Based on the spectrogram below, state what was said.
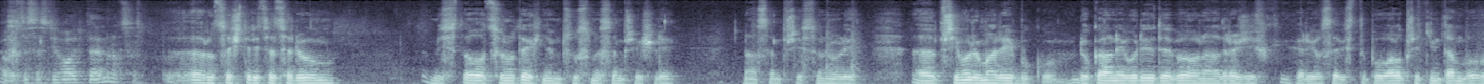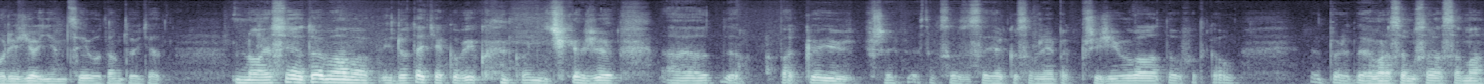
A vy jste se stěhovali v kterém roce? V roce 47 místo odsunutých Němců jsme sem přišli, nás sem přisunuli eh, přímo do Mladých Buku, do Kalny vody, kde bylo nádraží, v kterého se vystupovalo, předtím tam odjížděli Němci, o tam to vidět. No jasně, to mám i doteď jako koníčka, že a pak i při, tak jsem zase jako samozřejmě pak přiživovala tou fotkou. Ona se musela sama,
